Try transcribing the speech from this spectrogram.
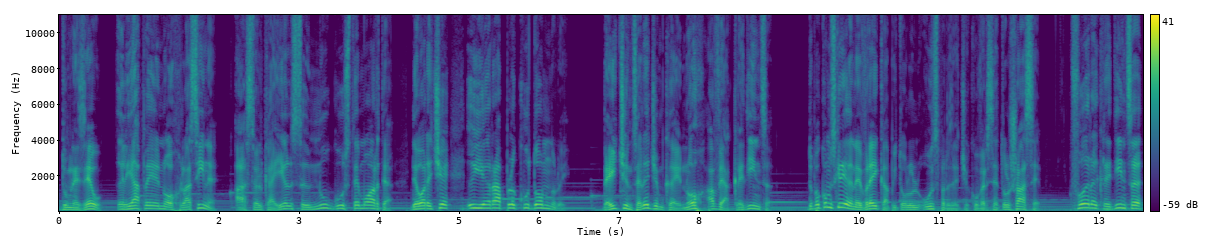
Dumnezeu îl ia pe Enoch la sine, astfel ca el să nu guste moartea, deoarece îi era plăcut Domnului. De aici înțelegem că Enoch avea credință. După cum scrie în Evrei, capitolul 11, cu versetul 6, fără credință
